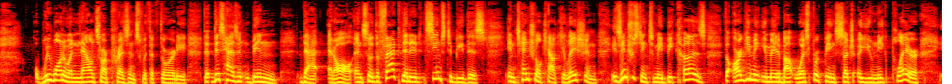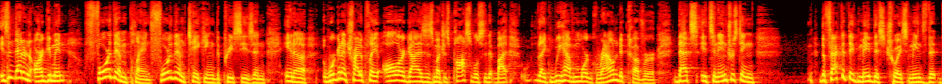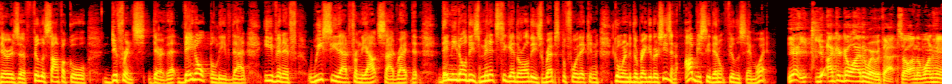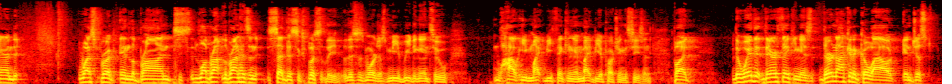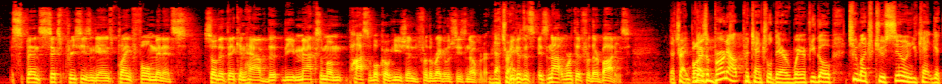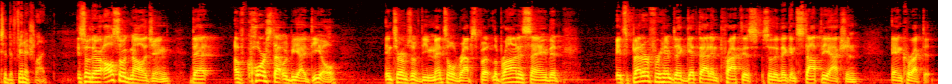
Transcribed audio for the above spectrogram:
we want to announce our presence with authority that this hasn't been that at all. And so the fact that it seems to be this intentional calculation is interesting to me because the argument you made about westbrook being such a unique player isn't that an argument for them playing for them taking the preseason in a we're going to try to play all our guys as much as possible so that by like we have more ground to cover? That's it's an interesting the fact that they've made this choice means that there is a philosophical difference there that they don't believe that even if we see that from the outside right? That they need all these minutes together all these reps before they can go into the regular season. Obviously they don't feel the same way. Yeah you, you, i could go either way with that. So on the one hand westbrook and lebron lebron lebron hasn't said this explicitly. This is more just me reading into how he might be thinking and might be approaching the season. But the way that they're thinking is they're not going to go out and just spend six preseason games playing full minutes so that they can have the, the maximum possible cohesion for the regular season opener. That's right. Because it's, it's not worth it for their bodies. That's right. But, There's a burnout potential there where if you go too much too soon, you can't get to the finish line. So they're also acknowledging that, of course, that would be ideal in terms of the mental reps, but LeBron is saying that it's better for him to get that in practice so that they can stop the action and correct it.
